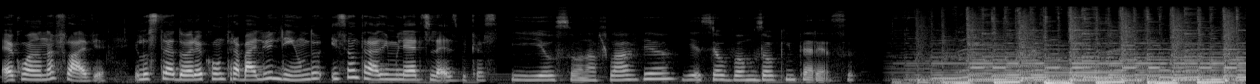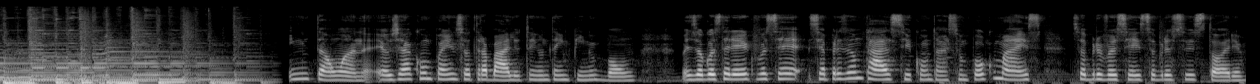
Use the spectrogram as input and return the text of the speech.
é com a Ana Flávia, ilustradora com um trabalho lindo e centrado em mulheres lésbicas. E eu sou Ana Flávia e esse é o Vamos ao que Interessa. Então, Ana, eu já acompanho seu trabalho tem um tempinho bom, mas eu gostaria que você se apresentasse e contasse um pouco mais sobre você e sobre a sua história.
